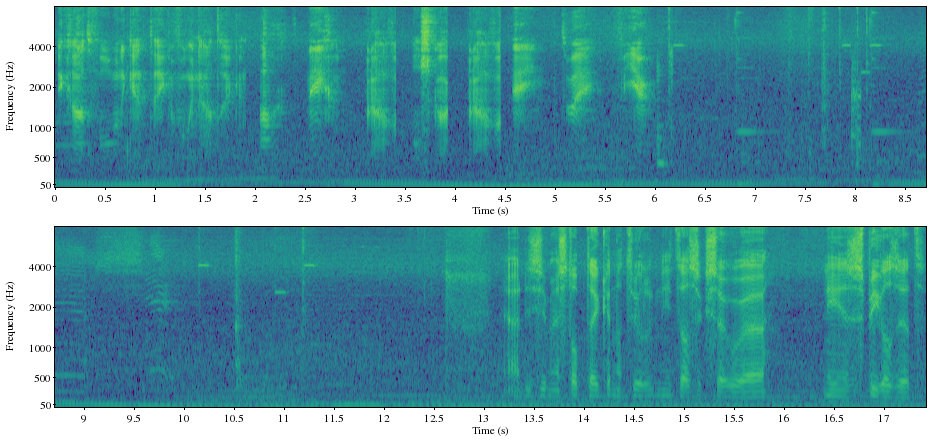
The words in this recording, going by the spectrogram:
Ik ga het volgende kenteken voor u aantrekken. 8, 9, Bravo, Oscar, Bravo, 1, 2, 4. Die mijn stopteken natuurlijk niet als ik zo eh, niet in zijn spiegel zit.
